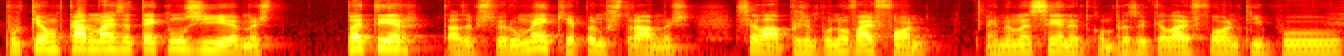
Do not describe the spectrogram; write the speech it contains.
porque é um bocado mais a tecnologia, mas para ter, estás a perceber? O Mac é para mostrar, mas sei lá, por exemplo, o novo iPhone. É a mesma cena, tu compras aquele iPhone tipo.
